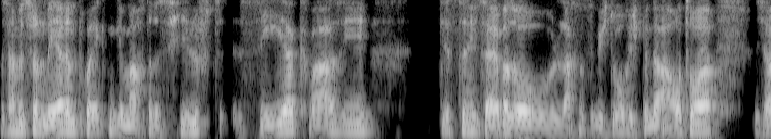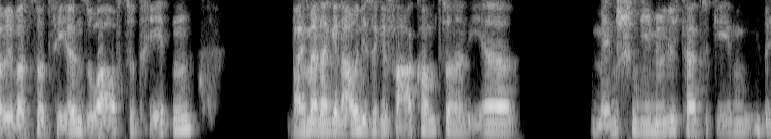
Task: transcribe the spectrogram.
Das haben wir schon in mehreren Projekten gemacht und es hilft sehr quasi, jetzt nicht selber so, lassen Sie mich durch, ich bin der Autor, ich habe was zu erzählen, so aufzutreten, weil man dann genau in diese Gefahr kommt, sondern eher Menschen die Möglichkeit zu geben, über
